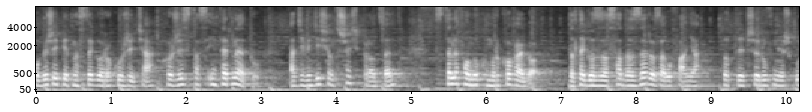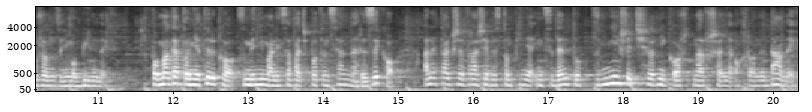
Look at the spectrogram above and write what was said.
powyżej 15 roku życia korzysta z internetu, a 96% z telefonu komórkowego. Dlatego zasada zero zaufania dotyczy również urządzeń mobilnych. Pomaga to nie tylko zminimalizować potencjalne ryzyko, ale także w razie wystąpienia incydentu zmniejszyć średni koszt naruszenia ochrony danych.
